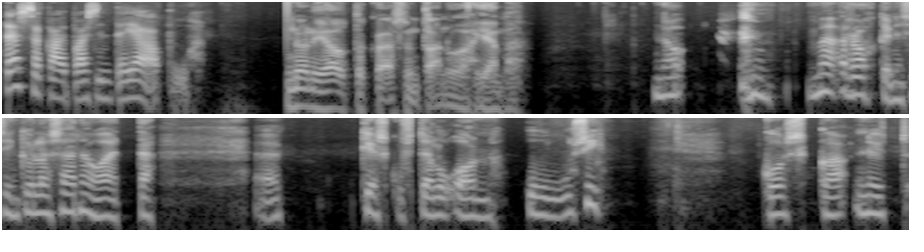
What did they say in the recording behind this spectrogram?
Tässä kaipaisin teidän apua. No niin, auttakaa sun Tanua hieman. No mä rohkenisin kyllä sanoa, että keskustelu on uusi, koska nyt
